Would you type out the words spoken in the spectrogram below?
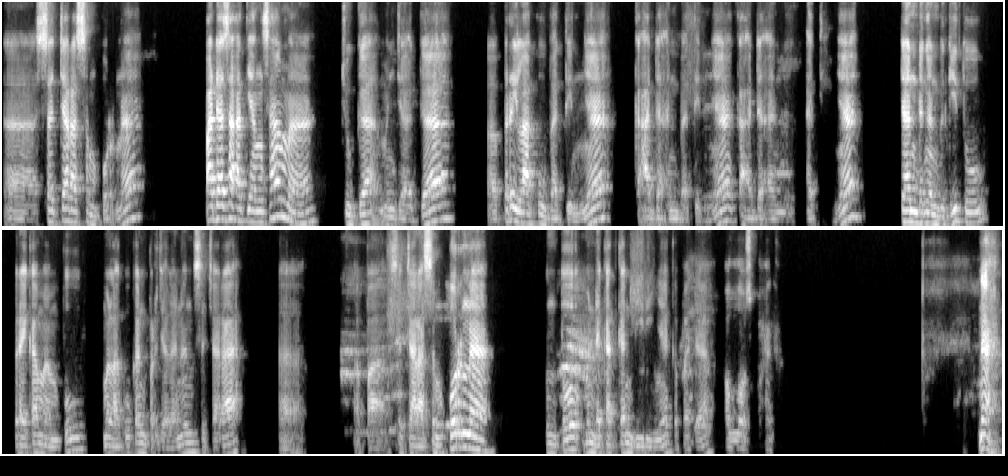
uh, secara sempurna. Pada saat yang sama juga menjaga uh, perilaku batinnya, keadaan batinnya, keadaan hatinya. Dan dengan begitu mereka mampu melakukan perjalanan secara uh, apa secara sempurna untuk mendekatkan dirinya kepada Allah Subhanahu. Nah,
